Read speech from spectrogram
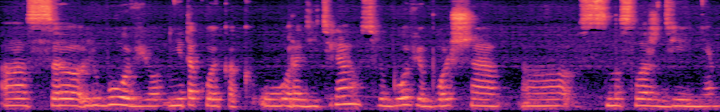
а, с любовью не такой, как у родителя, с любовью больше с наслаждением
